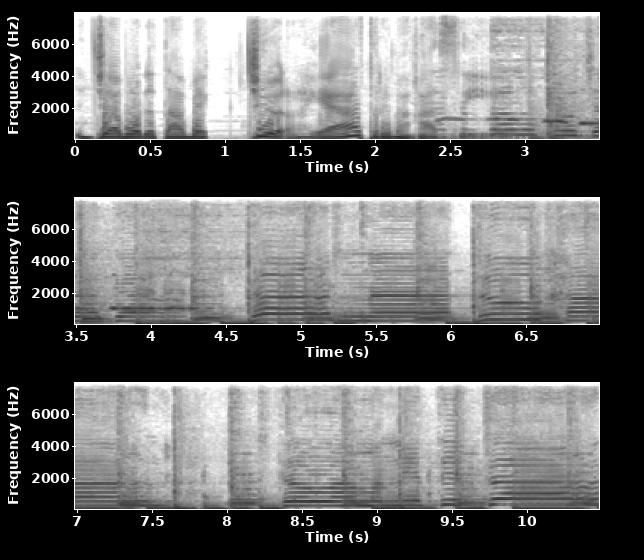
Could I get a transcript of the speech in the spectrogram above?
Jabodetabek jur ya. Terima kasih. Selalu ku jaga karena Tuhan telah menitipkan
